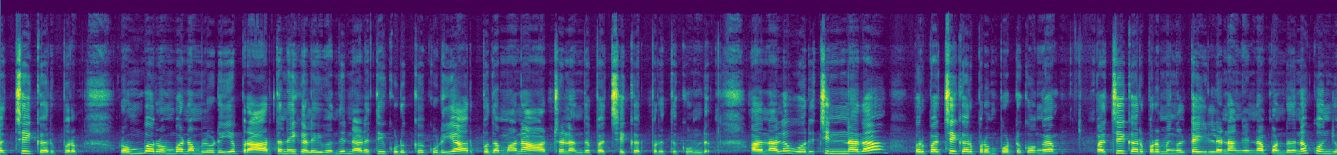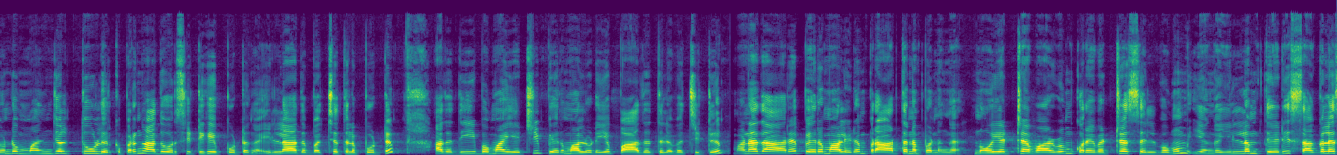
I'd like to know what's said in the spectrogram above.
பச்சை கற்பூரம் ரொம்ப ரொம்ப நம்மளுடைய பிரார்த்தனைகளை வந்து நடத்தி கொடுக்கக்கூடிய அற்புதமான ஆற்றல் அந்த பச்சை கற்பூரத்துக்கு உண்டு. அதனால் ஒரு சின்னதாக ஒரு பச்சை கற்பூரம் போட்டுக்கோங்க. பச்சை கற்பூரம் எங்கள்கிட்ட இல்லை நாங்கள் என்ன பண்ணுறதுன்னா கொஞ்சோண்டு மஞ்சள் தூள் இருக்குது பாருங்கள் அது ஒரு சிட்டிகை போட்டுங்க. இல்லாத பட்சத்தில் போட்டு அதை தீபமாக ஏற்றி பெருமாளுடைய பாதத்தில் வச்சுட்டு மனதார பெருமாளிடம் பிரார்த்தனை பண்ணுங்கள் நோயற்ற வாழ்வும் குறைவற்ற செல்வமும் எங்கள் இல்லம் தேடி சகல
